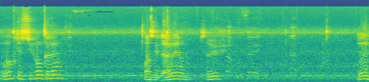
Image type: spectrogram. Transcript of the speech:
On va voir que le suivant quand même. Oh, c'est de. Salut. Hein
